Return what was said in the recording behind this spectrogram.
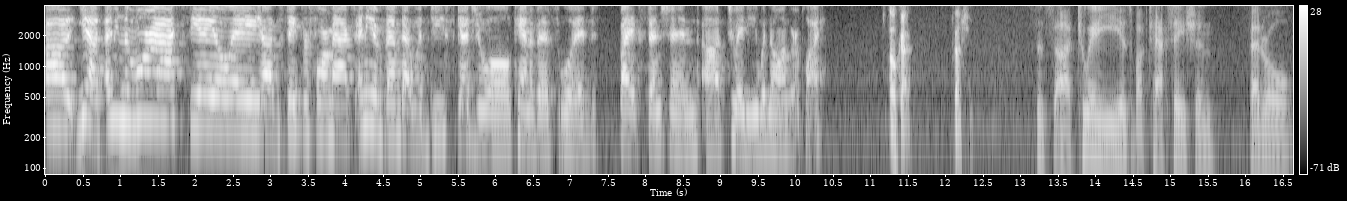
Uh, yeah, I mean the MORE Act, CAOA, uh, the States Reform Act, any of them that would deschedule cannabis would, by extension, uh, 280 would no longer apply. Okay. gotcha. Since uh, 280E is about taxation, federal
